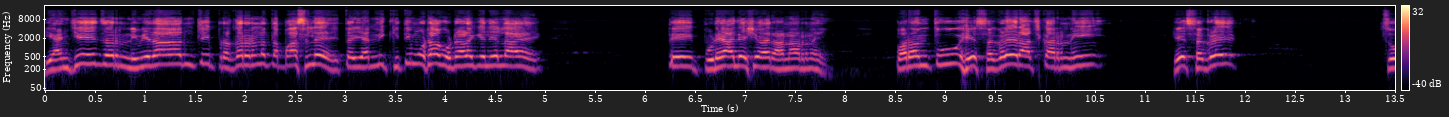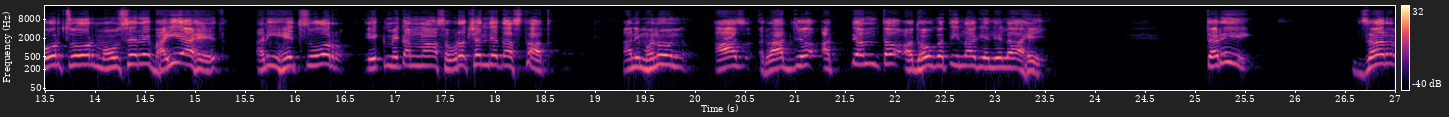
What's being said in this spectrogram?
यांचे जर निविदांचे प्रकरण तपासले तर यांनी किती मोठा घोटाळा केलेला आहे ते पुढे आल्याशिवाय राहणार नाही. परंतु हे सगळे राजकारणी हे सगळे चोर चोर मौसेरे भाई आहेत आणि हे चोर एकमेकांना संरक्षण देत असतात. आणि म्हणून आज राज्य अत्यंत अधोगतीला गेलेलं आहे. तरी जर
